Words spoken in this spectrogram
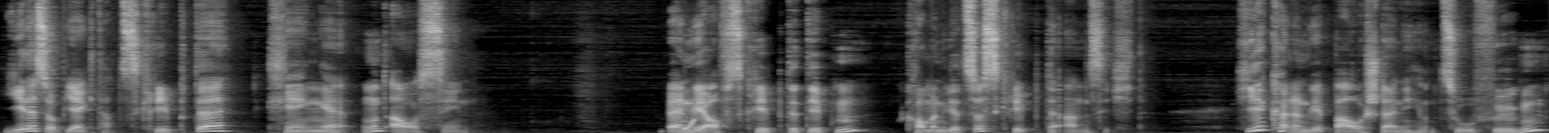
Jedes Objekt hat Skripte, Klänge und Aussehen. Wenn wir auf Skripte tippen, kommen wir zur Skripteansicht. Hier können wir Bausteine hinzufügen,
